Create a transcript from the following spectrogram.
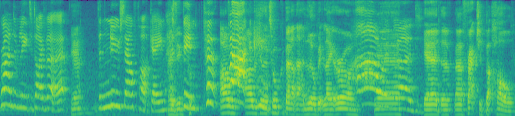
Randomly to divert, Yeah. the new South Park game has, Has been, been put I was, back. I was going to talk about that a little bit later on. Oh yeah. my god. Yeah, the uh, fractured but whole.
